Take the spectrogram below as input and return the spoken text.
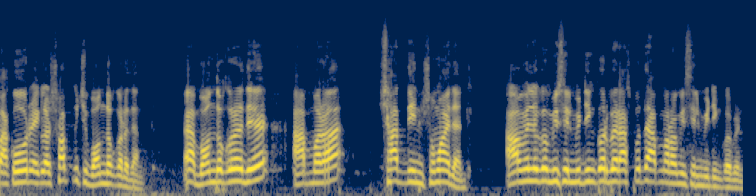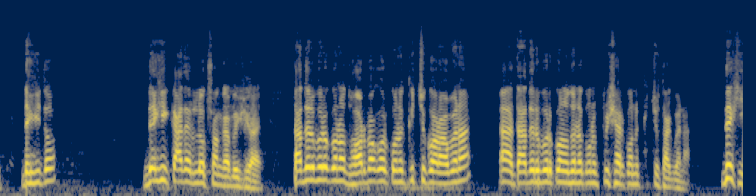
পাকড় এগুলো সবকিছু বন্ধ করে দেন। হ্যাঁ বন্ধ করে দিয়ে আপনারা সাত দিন সময় দেন। আওয়ামী লীগও মিছিল মিটিং করবে, রাজপথে আপনারাও মিছিল মিটিং করবেন। দেখি তো। দেখি কাদের লোক সংখ্যা বেশি হয়। তাদের উপরে কোনো ধরপাকড় কোনো কিছু করা হবে না। হ্যাঁ তাদের উপর কোনো ধরনের কোনো প্রেশার কোনো কিছু থাকবে না। দেখি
